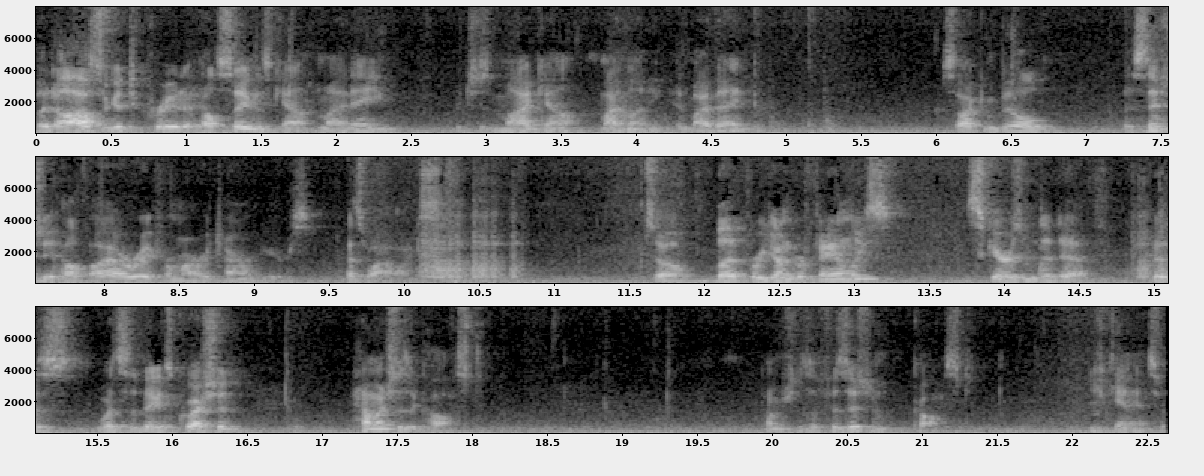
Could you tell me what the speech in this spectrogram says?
but I also get to create a health savings account in my name, which is my account, my money, in my bank. So I can build essentially a health IRA for my retirement years. That's why I like it. So, but for younger families, it scares them to death. Because what's the biggest question? How much does it cost? How much does a physician cost? You can't answer.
